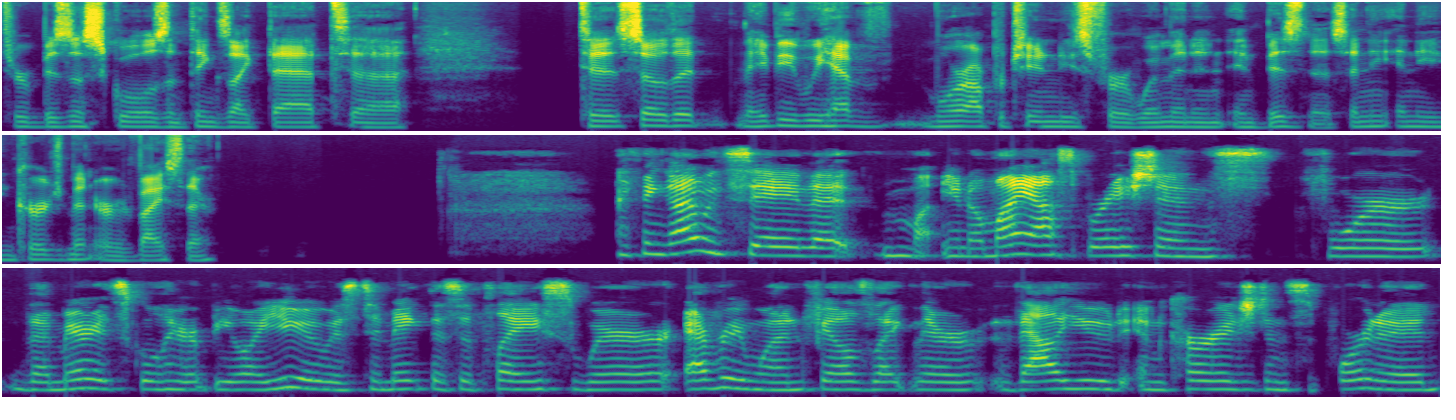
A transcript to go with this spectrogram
through business schools and things like that? Uh, to so that maybe we have more opportunities for women in, in business. Any any encouragement or advice there? I think I would say that my, you know my aspirations for the Marriott School here at BYU is to make this a place where everyone feels like they're valued, encouraged, and supported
